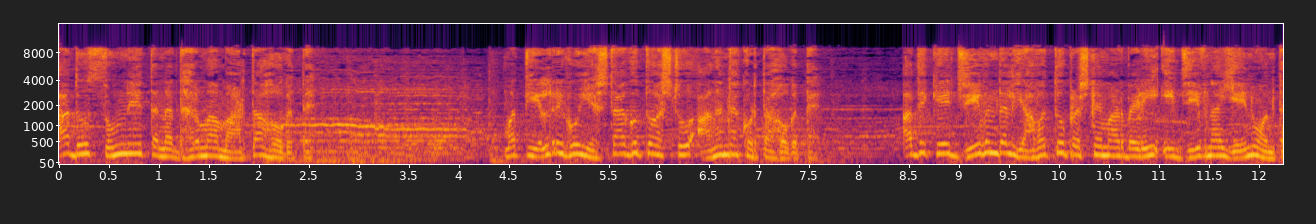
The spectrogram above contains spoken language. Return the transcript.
ಅದು ಸುಮ್ಮನೆ ತನ್ನ ಧರ್ಮ ಮಾಡ್ತಾ ಹೋಗುತ್ತೆ. ಮತ್ ಎಲ್ರಿಗೂ ಎಷ್ಟಾಗುತ್ತೋ ಅಷ್ಟು ಆನಂದ ಕೊಡ್ತಾ ಹೋಗುತ್ತೆ. ಅದಕ್ಕೆ ಜೀವನದಲ್ಲಿ ಯಾವತ್ತೂ ಪ್ರಶ್ನೆ ಮಾಡಬೇಡಿ, ಈ ಜೀವನ ಏನು ಅಂತ.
